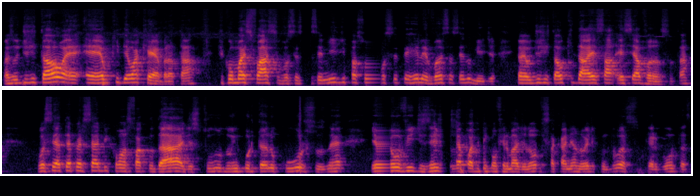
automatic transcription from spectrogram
Mas o digital é, é o que deu a quebra, tá? Ficou mais fácil você ser mídia e passou você ter relevância sendo mídia. Então é o digital que dá essa, esse avanço, tá? Você até percebe com as faculdades, tudo, encurtando cursos, né? Eu ouvi dizer, José pode me confirmar de novo, sacaneando ele com duas perguntas,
